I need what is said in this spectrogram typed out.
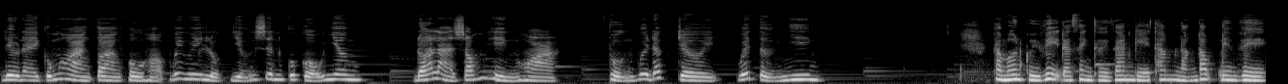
Điều này cũng hoàn toàn phù hợp với quy luật dưỡng sinh của cổ nhân, đó là sống hiền hòa, thuận với đất trời, với tự nhiên. Cảm ơn quý vị đã dành thời gian ghé thăm lắng động đêm về.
